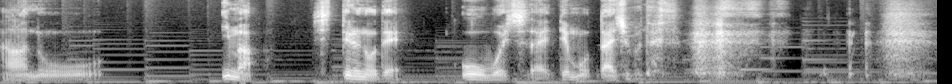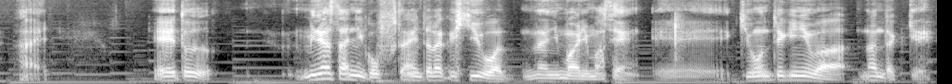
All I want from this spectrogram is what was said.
あのー、今知ってるので応募していただいても大丈夫です。えっ、ー、と、皆さんにご負担いただく費用は何もありません。えー、基本的には、なんだっけ？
